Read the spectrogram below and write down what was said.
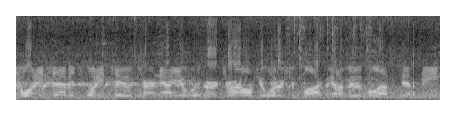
2722, turn down your, or turn off your water supply. We gotta move to left 15.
